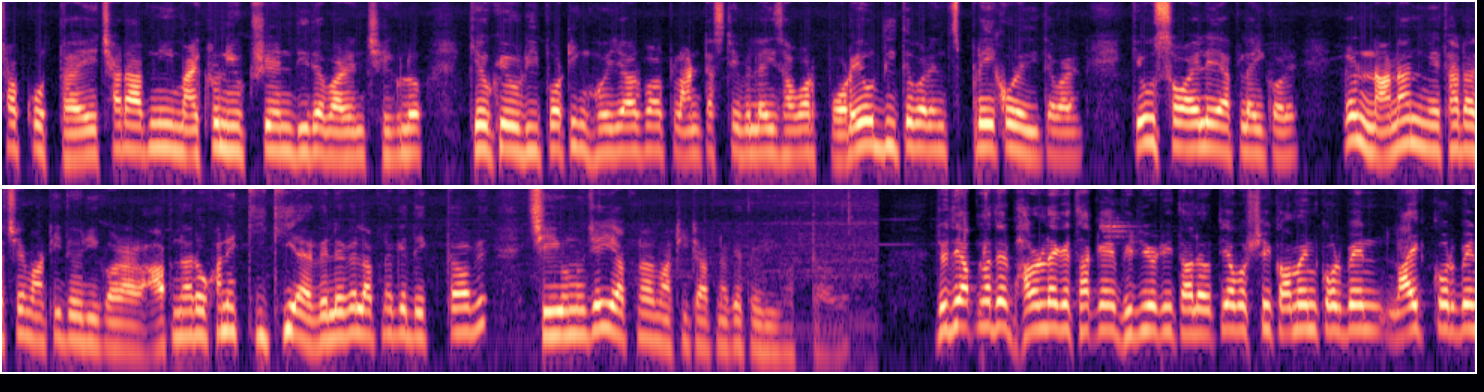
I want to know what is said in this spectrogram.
সব করতে হয়। এছাড়া আপনি মাইক্রোনিউট্রিয়েন্ট দিতে পারেন, সেগুলো কেউ কেউ রিপোর্টিং হয়ে যাওয়ার পর প্লান্টটা স্টেবিলাইজ হওয়ার পরেও দিতে পারেন স্প্রে করে দিতে পারেন। কেউ সয়েলে অ্যাপ্লাই করে। নানান মেথড আছে মাটি তৈরি করার। আপনার ওখানে কি কি অ্যাভেলেবেল আপনাকে দেখতে হবে, সেই অনুযায়ী আপনার মাটিটা আপনাকে তৈরি করতে হবে। যদি আপনাদের ভালো লেগে থাকে ভিডিওটি, তাহলে অতি অবশ্যই কমেন্ট করবেন লাইক করবেন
